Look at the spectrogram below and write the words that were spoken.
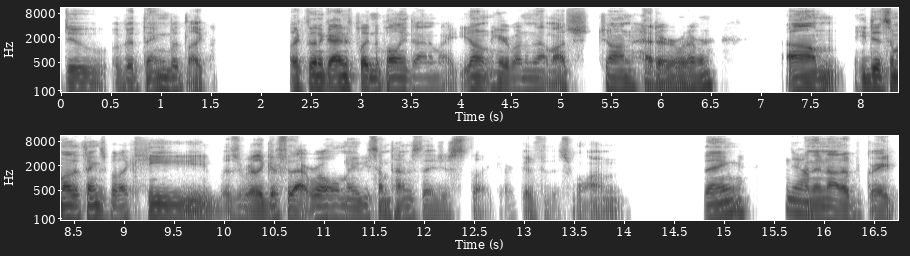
do a good thing, but like like then a guy who's played Napoleon Dynamite, you don't hear about him that much, Jon Heder or whatever. Um, he did some other things, but like he was really good for that role. Maybe sometimes they just like are good for this one thing Yeah. and they're not a great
